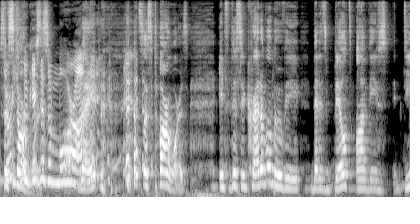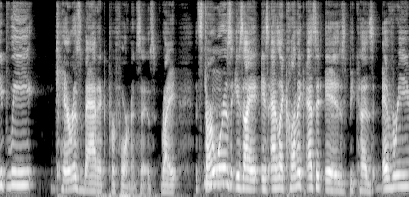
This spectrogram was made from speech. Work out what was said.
so George Star Lucas Wars, is a moron. right? so Star Wars. It's this incredible movie that is built on these deeply charismatic performances, right? Star Mhm. Wars is I is as iconic as it is because every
